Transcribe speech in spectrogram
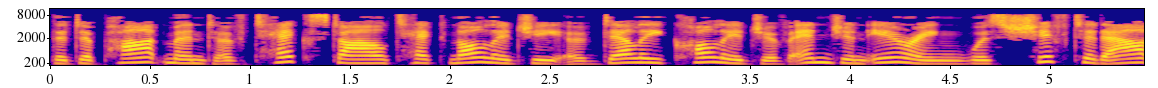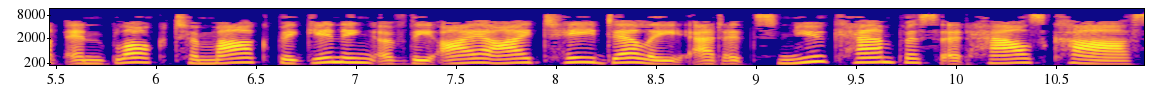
The Department of Textile Technology of Delhi College of Engineering was shifted out and blocked to mark beginning of the IIT Delhi at its new campus at Hauz Khas.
